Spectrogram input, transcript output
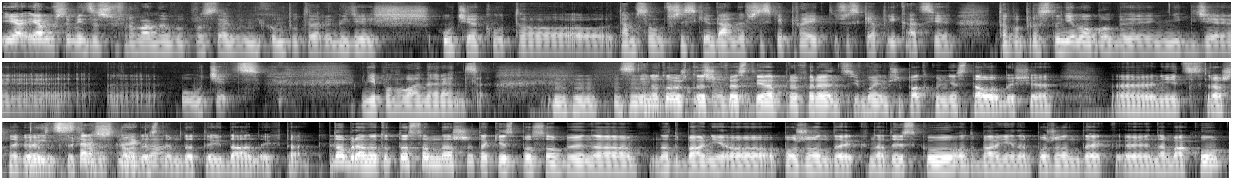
ja, ja muszę mieć zaszyfrowane po prostu, jakby mi komputer gdzieś uciekł, to tam są wszystkie dane, wszystkie projekty, wszystkie aplikacje, to po prostu nie mogłoby nigdzie e, uciec w niepowołane ręce. Mhm. nie No to już też kwestia preferencji. W moim przypadku nie stałoby się e, nic strasznego, jakby Nic ktoś uzyskał strasznego. dostęp do tych danych, tak. Dobra, no to to są nasze takie sposoby na, na dbanie o, o porządek na dysku, o dbanie na porządek e, na Macu.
